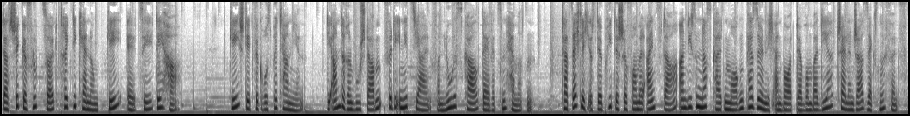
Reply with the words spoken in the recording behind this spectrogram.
Das schicke Flugzeug trägt die Kennung GLCDH. G steht für Großbritannien die anderen Buchstaben für die Initialen von Lewis Carl Davidson Hamilton. Tatsächlich ist der britische Formel-1-Star an diesem nasskalten Morgen persönlich an Bord der Bombardier Challenger 605.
